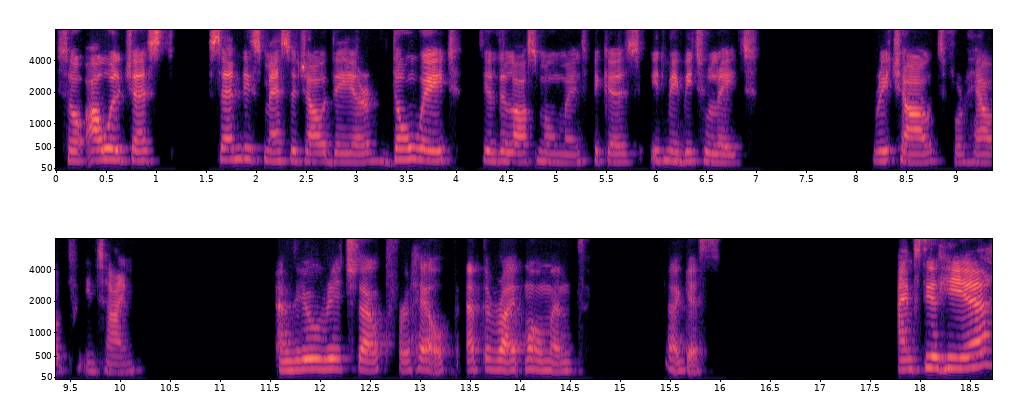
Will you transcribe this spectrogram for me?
So I will just send this message out there. Don't wait till the last moment because it may be too late. Reach out for help in time. And you reached out for help at the right moment, I guess. I'm still here,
